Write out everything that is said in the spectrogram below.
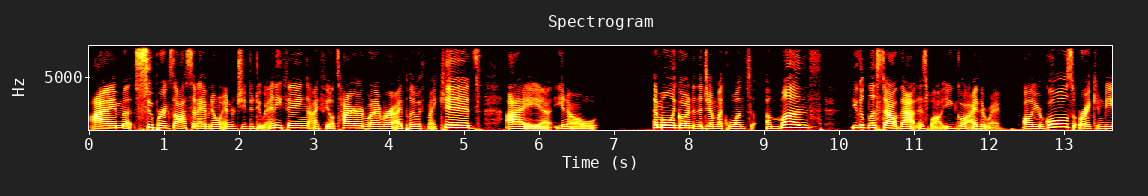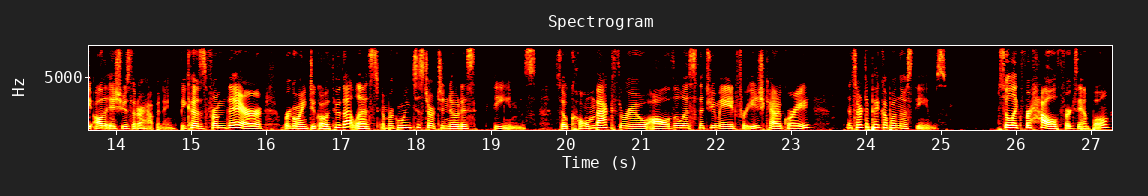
I'm super exhausted. I have no energy to do anything. I feel tired whenever I play with my kids. I, uh, you know, am only going to the gym like once a month. You could list out that as well. You can go either way all your goals or it can be all the issues that are happening. Because from there, we're going to go through that list and we're going to start to notice themes. So comb back through all the lists that you made for each category and start to pick up on those themes. So, like for health, for example,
